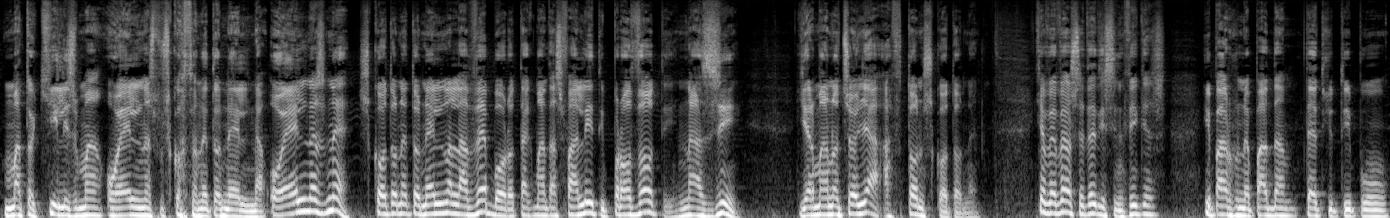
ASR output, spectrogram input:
ματοκύλισμα ο Έλληνας που σκότωνε τον Έλληνα. Ο Έλληνας, ναι, σκότωνε τον Έλληνα, αλλά δεν μπορώ. Ταγματασφαλίτη, προδότη, ναζί, Γερμανοτσολιά, αυτόν σκότωνε. Και βεβαίως σε τέτοιες συνθήκες υπάρχουν πάντα τέτοιου τύπου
